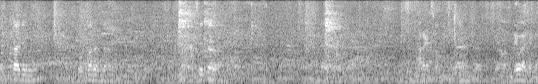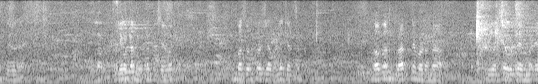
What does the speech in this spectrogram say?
ಭಕ್ತಾದಿಗಳು. ಒಬ್ಬರನ್ನು ಸೀತಾ ನಾರಾಯಣ ಸ್ವಾಮಿ ನಾರಾಯಣ ಸ್ವಾಮಿ ದೇವರಾಜ ಎಲ್ಲರೂ ಮುಖಂಡ ತುಂಬ ಸಂತೋಷ ಒಳ್ಳೆ ಕೆಲಸ. ಭಗವಾನ್ ಪ್ರಾರ್ಥನೆ ಮಾಡೋಣ. ಈ ವರ್ಷ ಒಳ್ಳೆ ಮಳೆ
